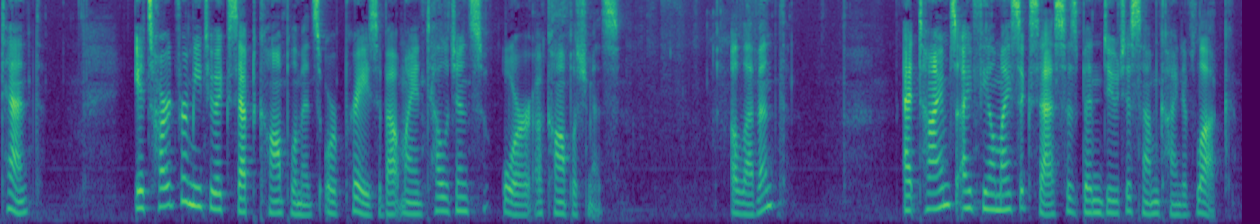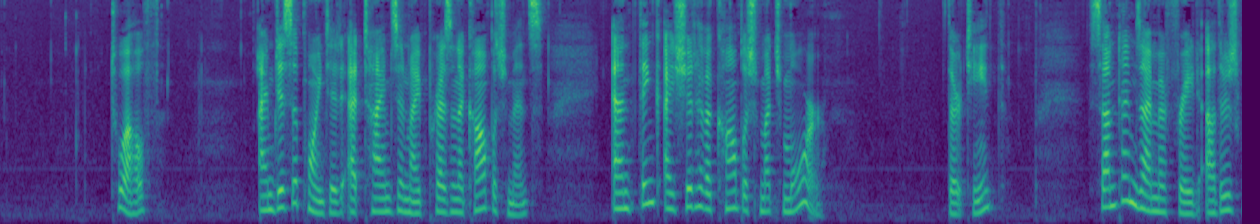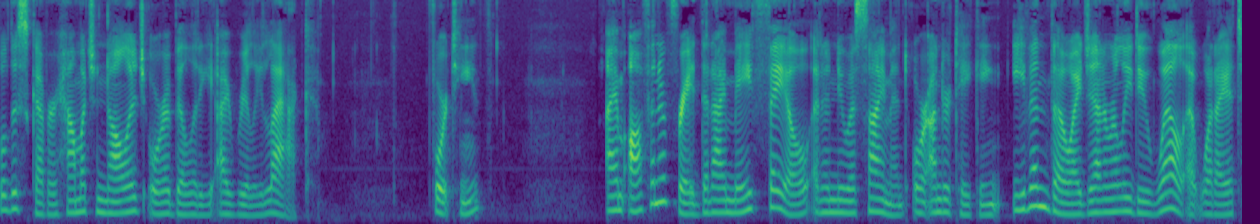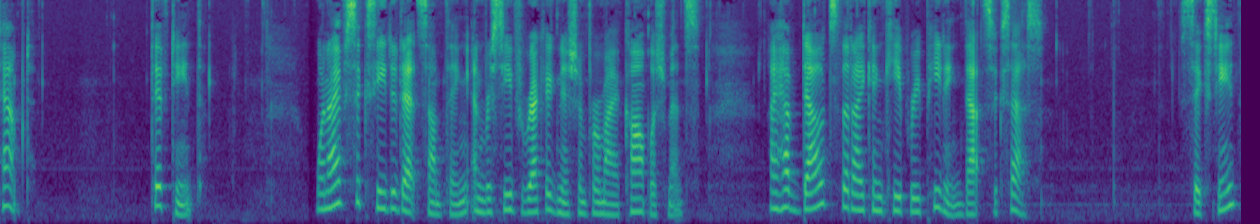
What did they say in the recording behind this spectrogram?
Tenth, it's hard for me to accept compliments or praise about my intelligence or accomplishments. Eleventh, at times, I feel my success has been due to some kind of luck. 12th, I'm disappointed at times in my present accomplishments and think I should have accomplished much more. 13th, sometimes I'm afraid others will discover how much knowledge or ability I really lack. 14th, I am often afraid that I may fail at a new assignment or undertaking, even though I generally do well at what I attempt. 15th. When I've succeeded at something and received recognition for my accomplishments, I have doubts that I can keep repeating that success. 16th.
